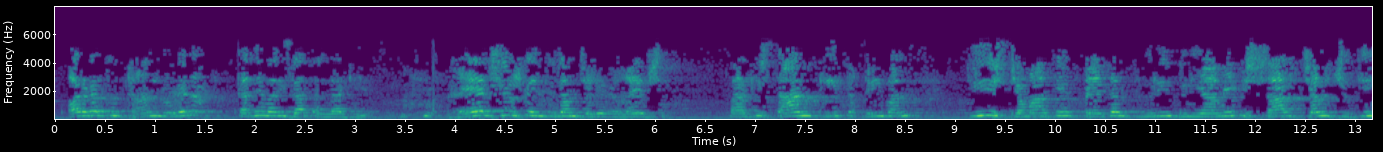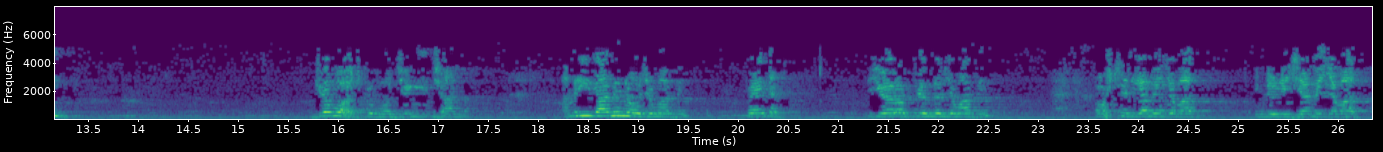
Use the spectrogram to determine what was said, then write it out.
اور اگر تم ٹھان لو گے نا، کرنے والی ساتھ اللہ کی ہے۔ غیر سے اس کا انتظام چلے گا غیر سے۔ پاکستان کی تقریباً تیس جماعتیں پیدل پوری دنیا میں اس سال چل چکی۔ جو وہ حج کو پہنچیں گی انشاءاللہ۔ امریکہ میں نو جماعتیں پیدل۔ یورپ کے اندر جماعتیں آسٹریلیا میں جماعت، انڈونیشیا میں جماعت۔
